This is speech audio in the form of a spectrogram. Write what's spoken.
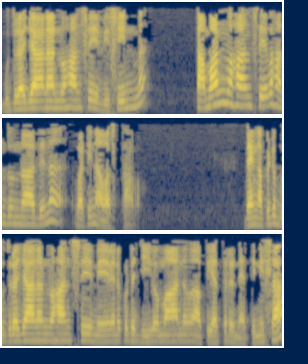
බුදුරජාණන් වහන්සේ විසින්ම තමන් වහන්සේව හඳුන්වා දෙන වටින අවස්ථාවක්. දැන් අපිට බුදුරජාණන් වහන්සේ මේ වෙනකොට ජීවමානව අපි අතර නැති නිසා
